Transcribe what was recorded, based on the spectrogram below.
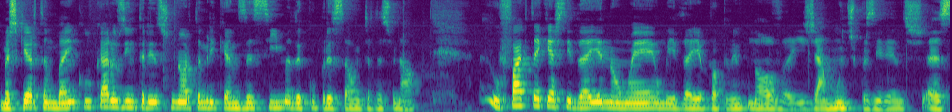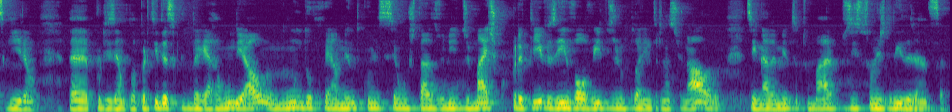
mas quer também colocar os interesses norte-americanos acima da cooperação internacional. O facto é que esta ideia não é uma ideia propriamente nova e já muitos presidentes a seguiram. Uh, por exemplo, a partir da Segunda Guerra Mundial, o mundo realmente conheceu os Estados Unidos mais cooperativos e envolvidos no plano internacional, designadamente a tomar posições de liderança.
